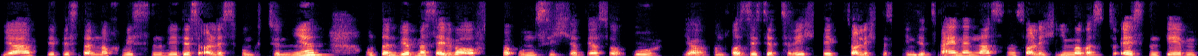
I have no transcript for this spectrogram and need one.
ja, die das dann noch wissen, wie das alles funktioniert. Und dann wird man selber oft verunsichert, ja, so, uh, ja, und was ist jetzt richtig? Soll ich das Kind jetzt weinen lassen? Soll ich immer was zu essen geben?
